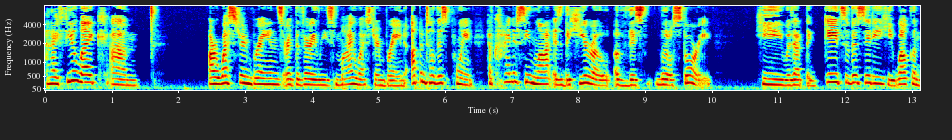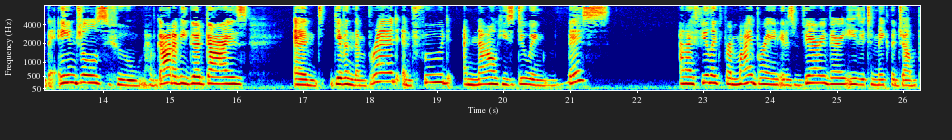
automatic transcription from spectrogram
And I feel like um, our Western brains, or at the very least my Western brain, up until this point, have kind of seen Lot as the hero of this little story. He was at the gates of the city. He welcomed the angels who have got to be good guys and given them bread and food. And now he's doing this. And I feel like for my brain, it is very, very easy to make the jump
